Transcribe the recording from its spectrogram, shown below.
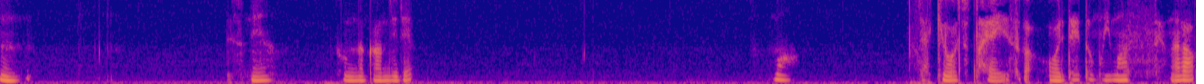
うん。ですね。そんな感じで。まあ。じゃあ今日はちょっと早いですが終わりたいと思います。さよなら。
